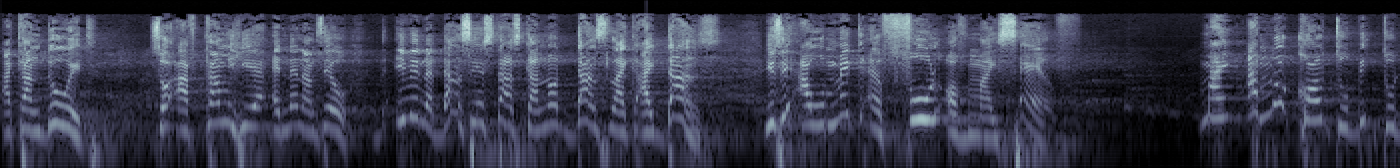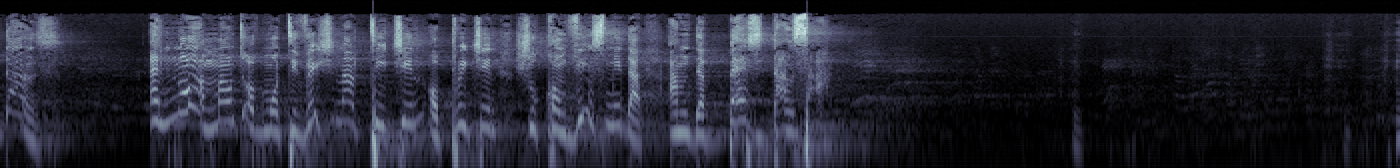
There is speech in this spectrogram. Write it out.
I can do it. So I've come here and then I'm saying, oh, even the dancing stars cannot dance like I dance. You see, I will make a fool of myself. My, I'm not called to be to dance. And no amount of motivational teaching or preaching should convince me that I'm the best dancer. Do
